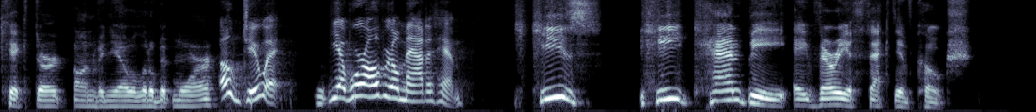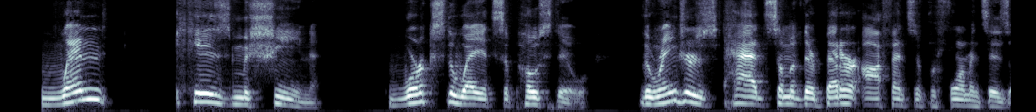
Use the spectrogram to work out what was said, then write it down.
kick dirt on Vigneault a little bit more. Oh, do it. Yeah, we're all real mad at him. He's he can be a very effective coach when his machine works the way it's supposed to. The Rangers had some of their better offensive performances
